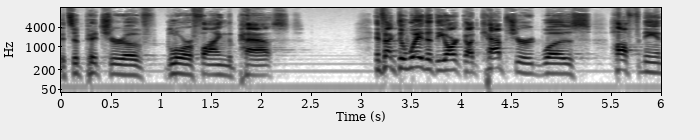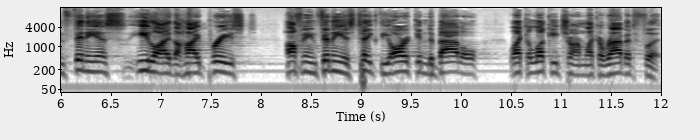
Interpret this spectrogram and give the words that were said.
It's a picture of glorifying the past. In fact, the way that the ark got captured was Hophni and Phinehas, Eli the high priest. Hophni and Phinehas take the ark into battle like a lucky charm, like a rabbit foot.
